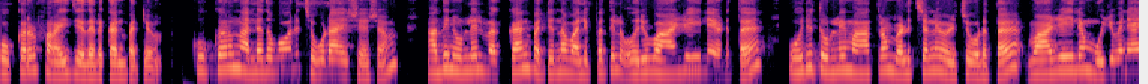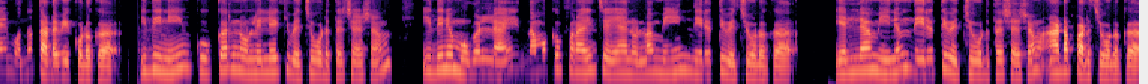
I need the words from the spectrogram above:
കുക്കറിൽ ഫ്രൈ ചെയ്തെടുക്കാൻ പറ്റും. കുക്കർ നല്ലതുപോലെ ചൂടായ ശേഷം അതിനുള്ളിൽ വെക്കാൻ പറ്റുന്ന വലിപ്പത്തിൽ ഒരു വാഴയില എടുത്ത് ഒരു തുള്ളി മാത്രം വെളിച്ചെണ്ണ ഒഴിച്ചു കൊടുത്ത് വാഴയില മുഴുവനായും ഒന്ന് തടവി കൊടുക്കുക. ഇതിനി കുക്കറിനുള്ളിലേക്ക് വെച്ചു കൊടുത്ത ശേഷം ഇതിന് മുകളിലായി നമുക്ക് ഫ്രൈ ചെയ്യാനുള്ള മീൻ നിരത്തി വെച്ചു കൊടുക്കുക. എല്ലാ മീനും നിരത്തി വെച്ചു കൊടുത്ത ശേഷം അടപ്പടച്ചു കൊടുക്കുക.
